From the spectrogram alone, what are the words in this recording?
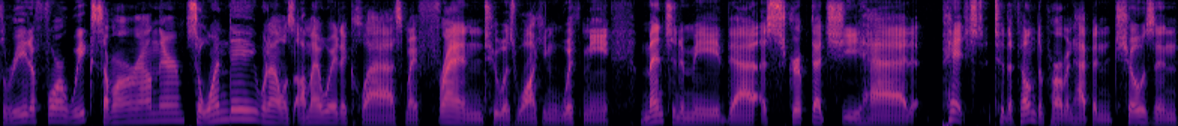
three to four weeks, somewhere around there. So one day when I was on my way to class, my friend who was walking with me mentioned to me that a script that she had pitched to the film department had been chosen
